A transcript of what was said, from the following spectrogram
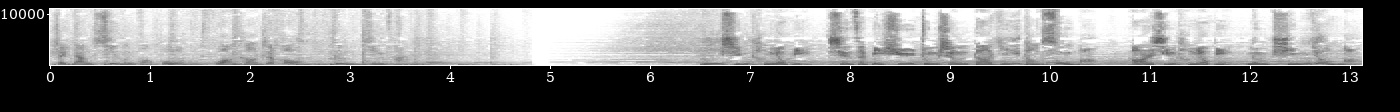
沈阳新闻广播，广告之后更精彩。一型糖尿病现在必须终生打胰岛素吗？二型糖尿病能停药吗？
